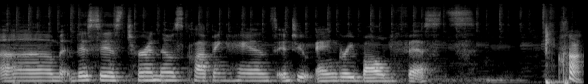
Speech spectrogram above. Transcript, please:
Um, this is turn those clapping hands into angry balled fists. Huh.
